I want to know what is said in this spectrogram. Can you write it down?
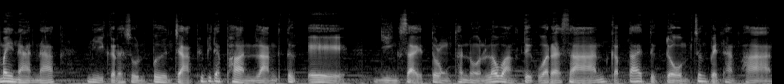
ไม่นานนักมีกระสุนปืนจากพิพิธภัณฑ์หลังตึก A ยิงใส่ตรงถนนระหว่างตึกวารสารกับใต้ตึกโดมซึ่งเป็นทางผ่าน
